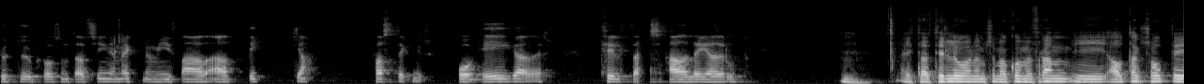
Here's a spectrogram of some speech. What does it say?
20% af sínum egnum í það að byggja fastegnir og eiga þeir til þess að leiða þeir út. Mm. Eitt af tillögunum sem hafa komið fram í ádagshópi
